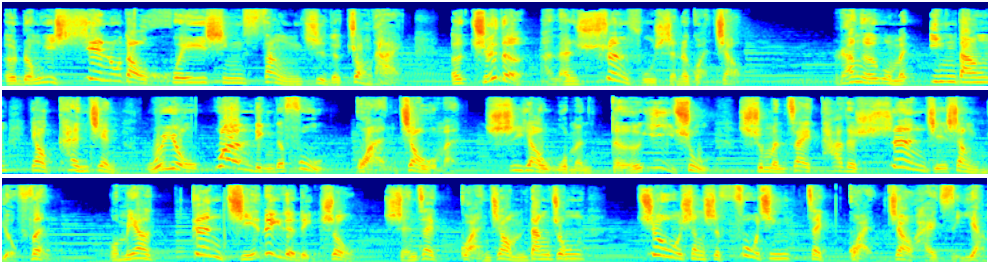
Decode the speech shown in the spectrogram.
而容易陷入到灰心丧志的状态，而觉得很难顺服神的管教。然而，我们应当要看见，唯有万灵的父管教我们，是要我们得益处，使我们在他的圣洁上有份。我们要更竭力的领受神在管教我们当中，就像是父亲在管教孩子一样，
